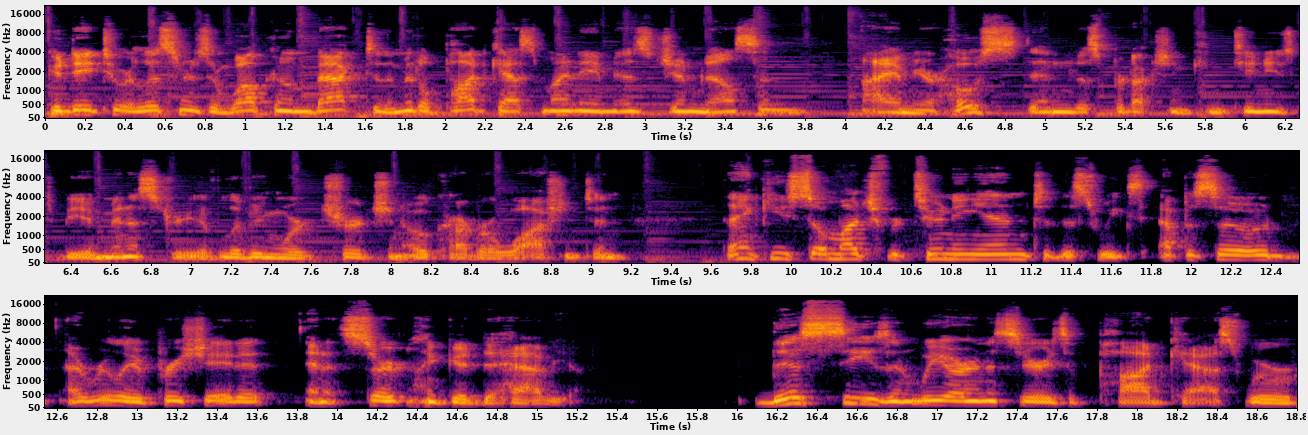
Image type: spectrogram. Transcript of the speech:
Good day to our listeners and welcome back to the Middle Podcast. My name is Jim Nelson. I am your host, and this production continues to be a ministry of Living Word Church in Oak Harbor, Washington. Thank you so much for tuning in to this week's episode. I really appreciate it, and it's certainly good to have you. This season, we are in a series of podcasts where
